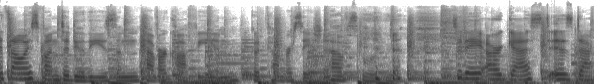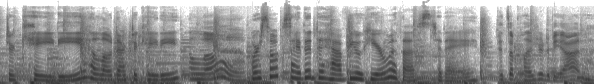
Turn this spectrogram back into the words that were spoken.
It's always fun to do these and have our coffee and good conversation. Absolutely. Today, our guest is Dr. Katey. Hello, Dr. Katey. Hello. We're so excited to have you here with us today. It's a pleasure to be on.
